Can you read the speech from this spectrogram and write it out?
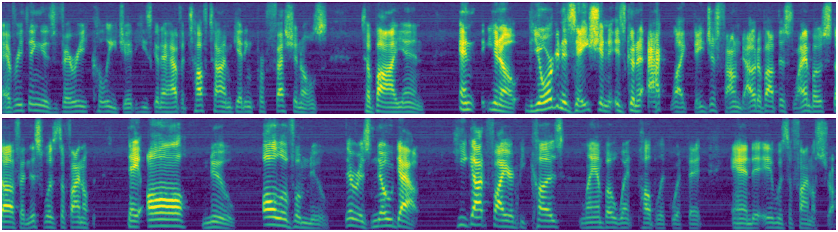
Everything is very collegiate. He's going to have a tough time getting professionals to buy in. And, you know, the organization is going to act like they just found out about this Lambo stuff and this was the final. They all knew. All of them knew. There is no doubt. He got fired because Lambo went public with it and it was the final straw.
